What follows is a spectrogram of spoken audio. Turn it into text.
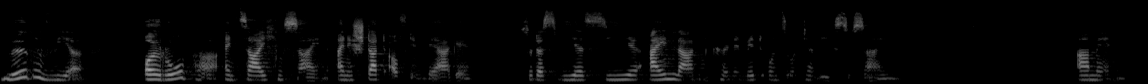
Mögen wir Europa ein Zeichen sein, eine Stadt auf dem Berge, so dass wir sie einladen können, mit uns unterwegs zu sein. Amen.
